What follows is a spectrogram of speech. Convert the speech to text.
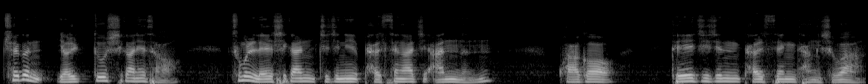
최근 12시간에서 24시간 지진이 발생하지 않는 과거 대지진 발생 당시와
